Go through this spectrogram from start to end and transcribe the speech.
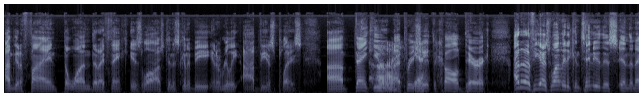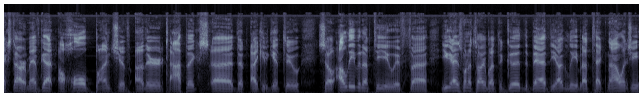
I'm going to find the one that I think is lost, and it's going to be in a really obvious place. Uh, thank you. Uh, I appreciate yeah. the call, Derek. I don't know if you guys want me to continue this in the next hour. Man, I've got a whole bunch of other topics uh, that I could get to, so I'll leave it up to you. If uh, you guys want to talk about the good, the bad, the ugly, about technology,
